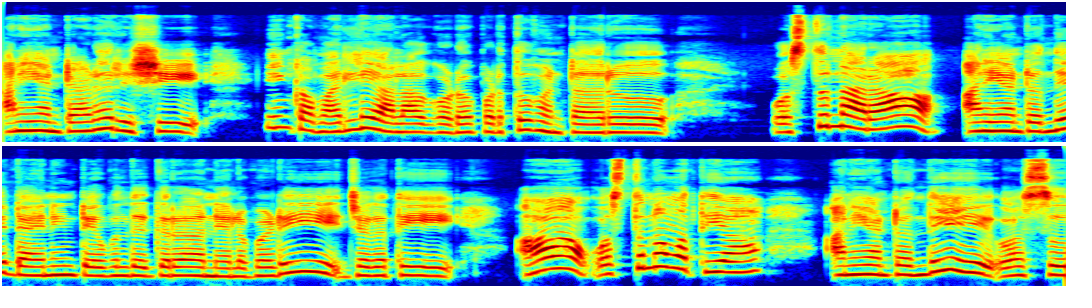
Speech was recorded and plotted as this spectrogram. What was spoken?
అని అంటాడు రిషి. ఇంకా మళ్ళీ అలా గొడవ పడుతూ ఉంటారు. వస్తున్నారా? అని అంటుంది. డైనింగ్ టేబుల్ దగ్గర నిలబడి జగతి ఆ వస్తున్నాం అత్తయ్య అని అంటుంది వసు.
